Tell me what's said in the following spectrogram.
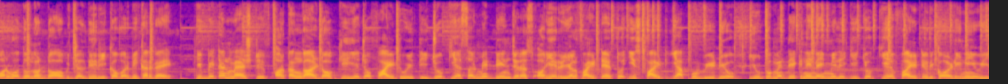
और वो दोनों डॉग जल्दी रिकवर भी कर गए। टिबेटन मैस्टिफ और कंगाल डॉग की ये जो फाइट हुई थी, जो कि असल में डेंजरस और ये रियल फाइट है तो इस फाइट की आपको वीडियो यूट्यूब में देखने नहीं मिलेगी क्योंकि ये फाइट रिकॉर्ड ही नहीं हुई।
